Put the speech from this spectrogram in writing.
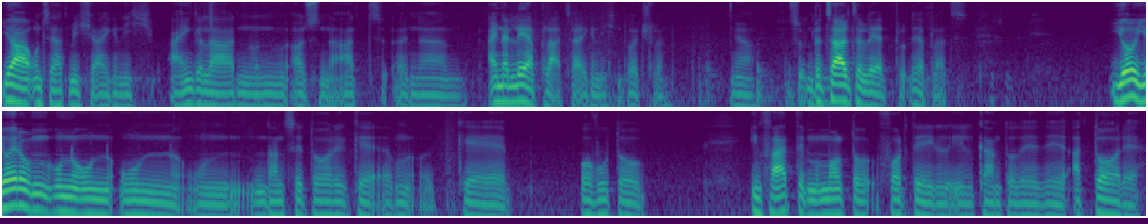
ja, und sie hat mich eigentlich eingeladen und als eine Art, eine, eine Lehrplatz eigentlich in Deutschland. Ja, so ein bezahlter Lehr Lehrplatz. Io, io, ero un, un, un, un danzatore che, che, ho avuto, infatti molto forte il, il canto di attore,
